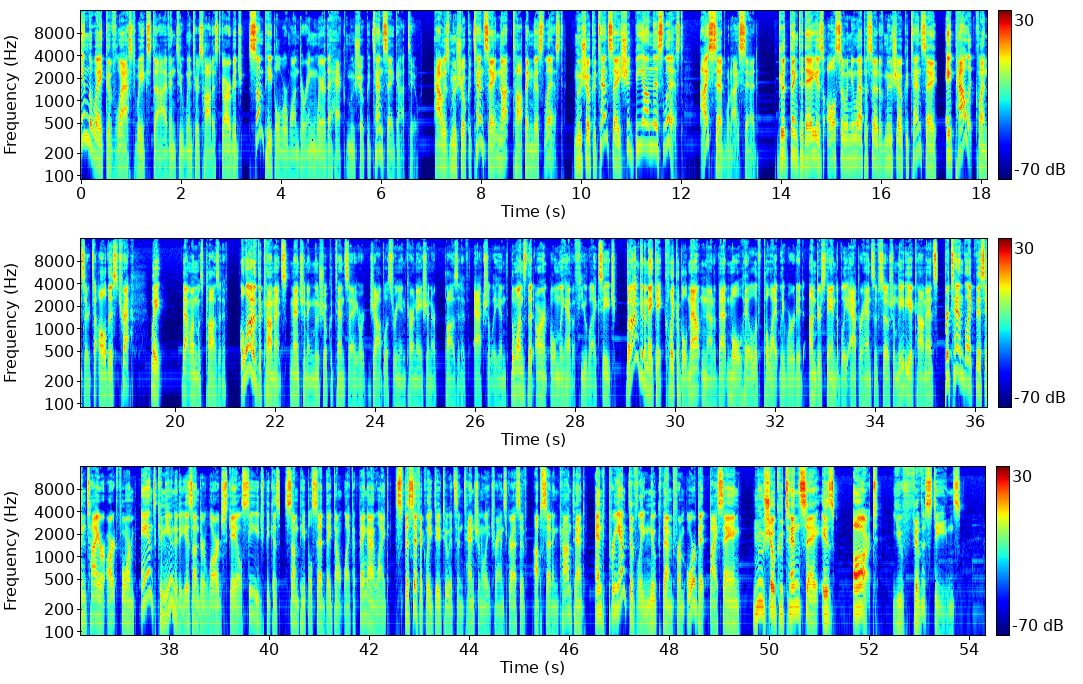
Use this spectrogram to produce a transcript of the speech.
In the wake of last week's dive into winter's hottest garbage, some people were wondering where the heck Mushoku Tensei got to. How is Mushoku Tensei not topping this list? Mushoku Tensei should be on this list. I said what I said. Good thing today is also a new episode of Mushoku Tensei, a palate cleanser to all this tra- Wait, that one was positive. A lot of the comments mentioning Mushoku Tensei or jobless reincarnation are positive, actually, and the ones that aren't only have a few likes each. But I'm gonna make a clickable mountain out of that molehill of politely worded, understandably apprehensive social media comments, pretend like this entire art form and community is under large scale siege because some people said they don't like a thing I like, specifically due to its intentionally transgressive, upsetting content, and preemptively nuke them from orbit by saying, Mushoku Tensei is art, you Philistines.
